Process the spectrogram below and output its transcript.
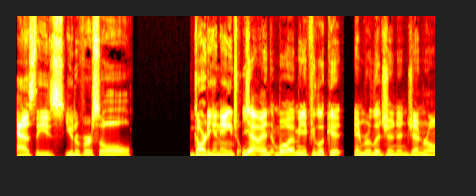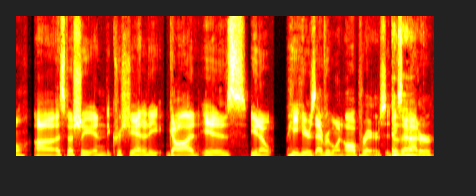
as these universal guardian angels. Yeah, and well, I mean, if you look at in religion in general, uh, especially in the Christianity, God is, you know, He hears everyone, all prayers. It doesn't Exactly. matter,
